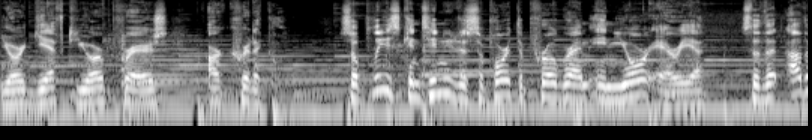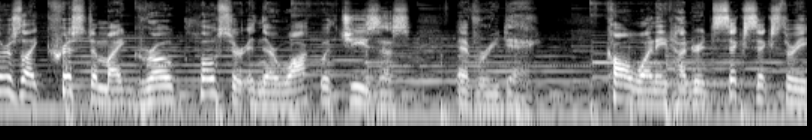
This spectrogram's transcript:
Your gift, your prayers are critical. So please continue to support the program in your area so that others like Krista might grow closer in their walk with Jesus every day. Call 1 800 663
